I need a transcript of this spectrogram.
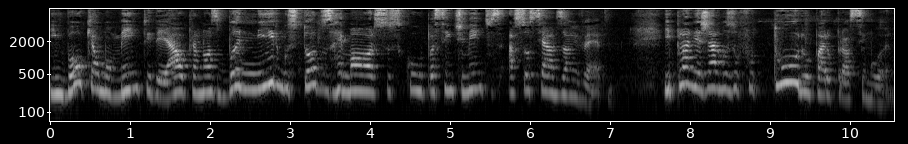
Emboque é o momento ideal para nós banirmos todos os remorsos, culpas, sentimentos associados ao inverno e planejarmos o futuro para o próximo ano.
